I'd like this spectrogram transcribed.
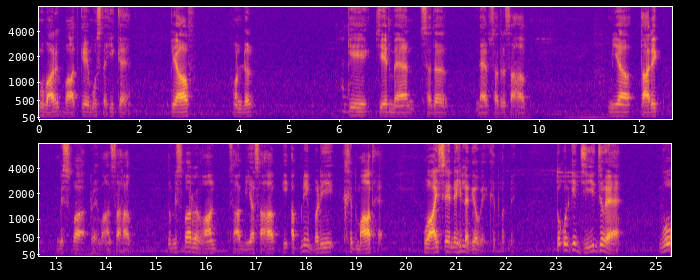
मुबारकबाद के मुस्तक हैं प्याफ फाउंडर के चेयरमैन सदर नायब सदर साहब मियाँ तारिक मिसबा रहमान साहब। तो मिसबा रहमान साहब मियाँ साहब की अपनी बड़ी खिदमात है। वो आज से नहीं लगे हुए खिदमत में। तो उनकी जीत जो है, वो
